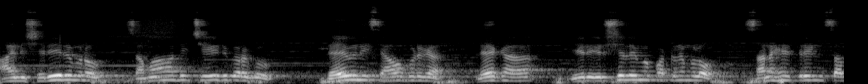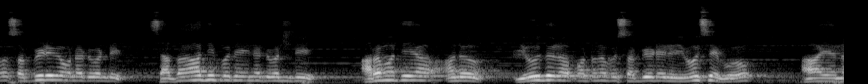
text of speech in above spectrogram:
ఆయన శరీరమును సమాధి చేయుడి కొరకు దేవుని సేవకుడిగా లేక ఇరు ఇర్షలేమ పట్టణంలో సనహెద్రిన్ సభ సభ్యుడిగా ఉన్నటువంటి శతాధిపతి అయినటువంటి అరమతియ అను యూదుల పట్టణపు సభ్యుడైన యోసేపు ఆయన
